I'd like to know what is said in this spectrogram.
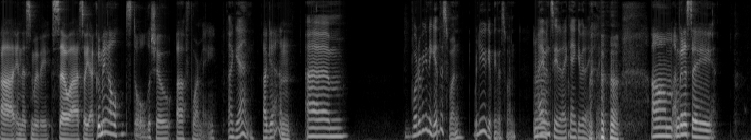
uh, in this movie so uh, so yeah Kumail stole the show uh, for me Again. again Um, what are we going to give this one? What are you giving this one? I haven't seen it. I can't give it anything. um I'm gonna say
